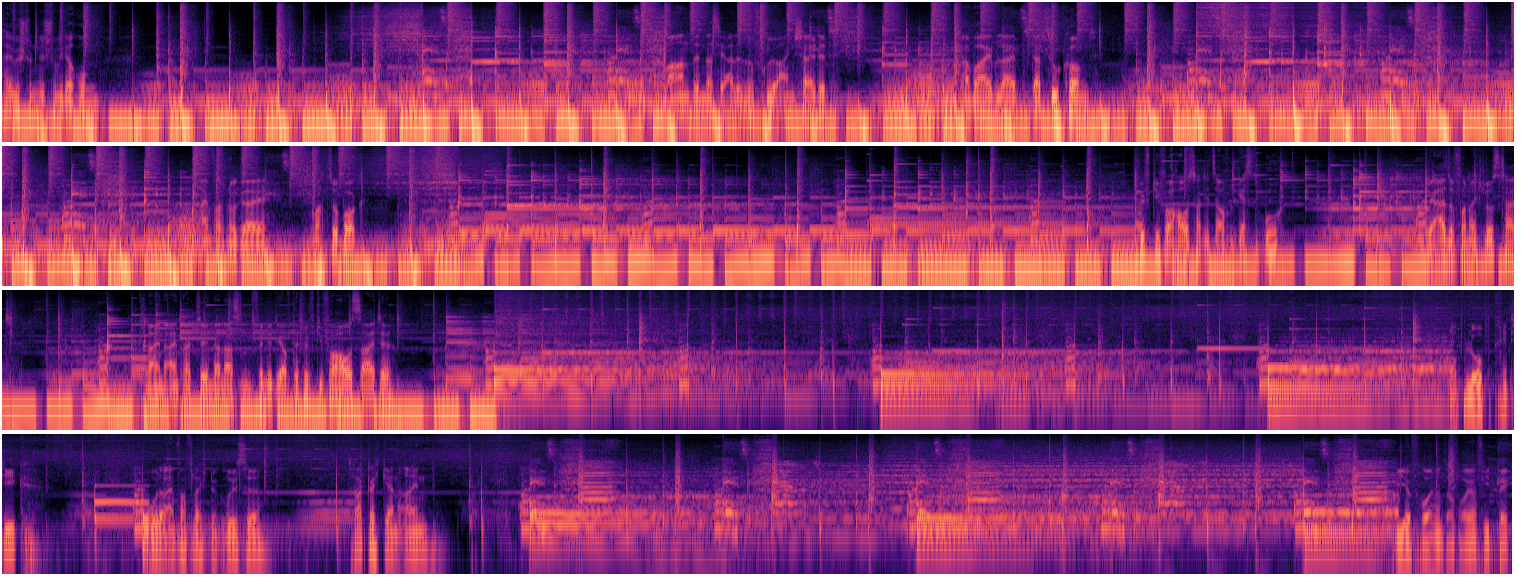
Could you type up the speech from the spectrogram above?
Halbe Stunde schon wieder rum. Wahnsinn, dass ihr alle so früh einschaltet, dabei bleibt, dazukommt. Einfach nur geil. Macht so Bock. Fifty for House hat jetzt auch ein Gästebuch. Wer also von euch Lust hat, kleinen Eintrag zu hinterlassen, findet ihr auf der 54 House Seite. Ob Lob, Kritik oder einfach vielleicht eine Grüße, tragt euch gern ein. Wir freuen uns auf euer Feedback.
